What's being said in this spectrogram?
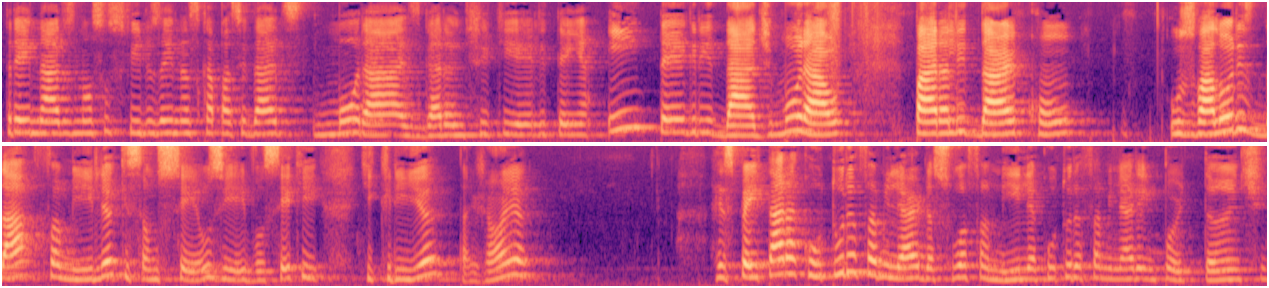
treinar os nossos filhos aí nas capacidades morais, garantir que ele tenha integridade moral para lidar com os valores da família, que são seus, e você que, que cria, tá joia? Respeitar a cultura familiar da sua família, a cultura familiar é importante,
